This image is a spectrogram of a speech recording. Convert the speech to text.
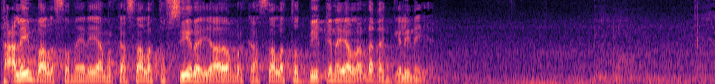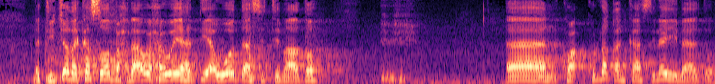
Tacliim baa la samaynaya markaasaa la tafsiiraya oo markaasaa la taطbiiqinaya la dhaqan gelinaya natiijada ka soo baxdaa waxa weeye haddii awooddaasi timaado ku dhaqankaasina yimaado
